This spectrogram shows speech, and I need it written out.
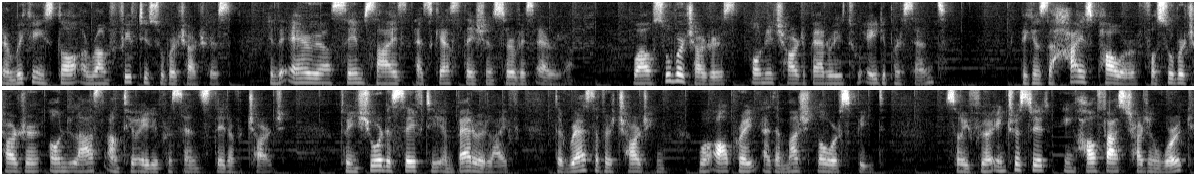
and we can install around 50 superchargers in the area same size as gas station service area, while superchargers only charge battery to 80% because the highest power for supercharger only lasts until 80% state of charge. To ensure the safety and battery life, the rest of the charging will operate at a much lower speed. So if you are interested in how fast charging work,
